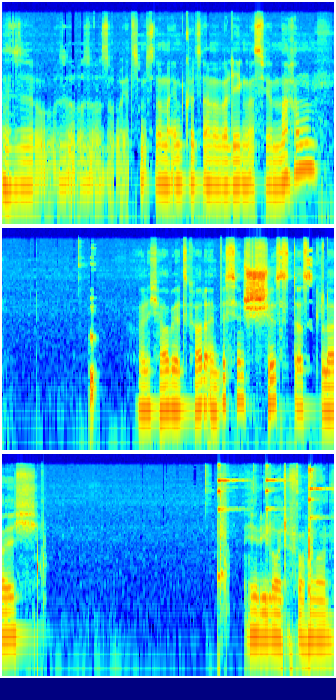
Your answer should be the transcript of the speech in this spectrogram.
So, so, so, so. Jetzt müssen wir mal eben kurz einmal überlegen, was wir machen. Weil ich habe jetzt gerade ein bisschen Schiss, dass gleich hier die Leute verhungern.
